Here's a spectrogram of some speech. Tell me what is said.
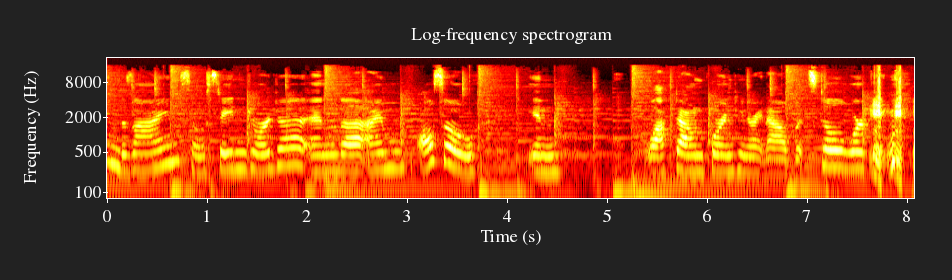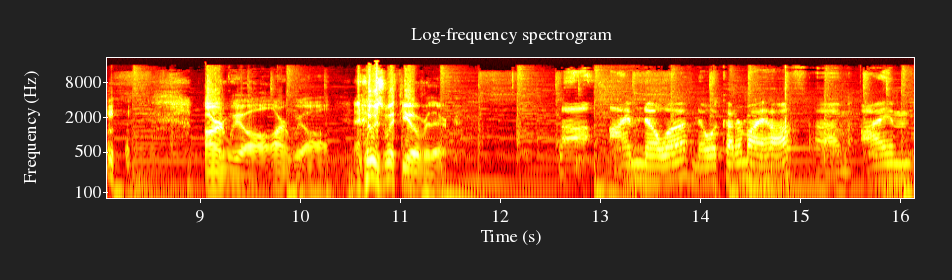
and design. So stayed in Georgia, and uh, I'm also in lockdown quarantine right now, but still working. aren't we all? Aren't we all? And who's with you over there? Uh, I'm Noah, Noah Cutter Meihoff. Um, I'm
